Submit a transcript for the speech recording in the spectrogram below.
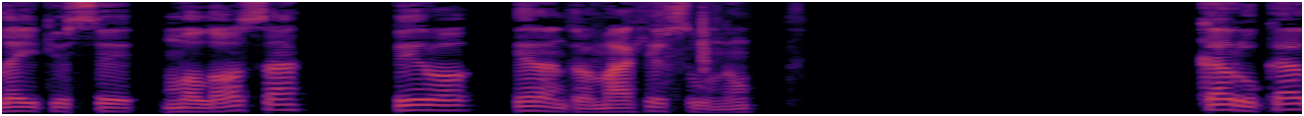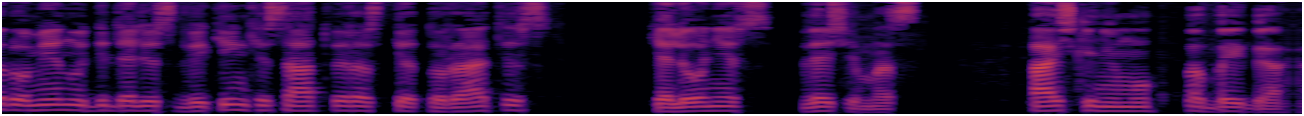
laikiusi Molosą, Piro ir Andromachė sūnų. Karuka romėnų didelis dvikinkis atviras keturatis – kelionės vežimas. Paaiškinimų pabaiga.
